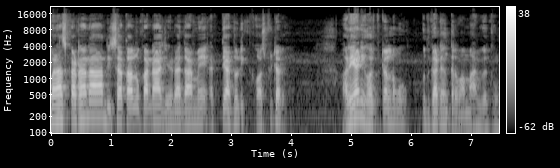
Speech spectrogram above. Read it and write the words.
બનાસકાંઠાના ડીસા તાલુકાના જેડા ગામે અત્યાધુનિક હોસ્પિટલ, હરિયાણી હોસ્પિટલનું ઉદ્ઘાટન કરવામાં આવ્યું હતું.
